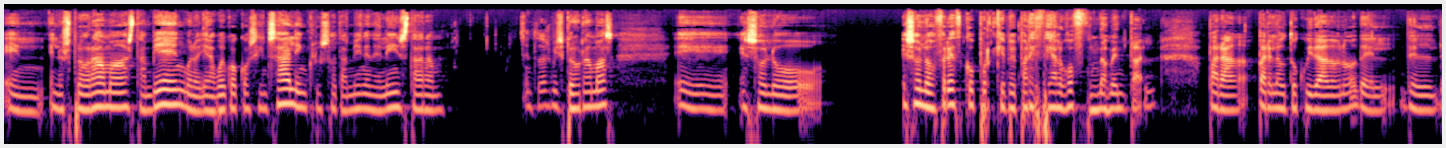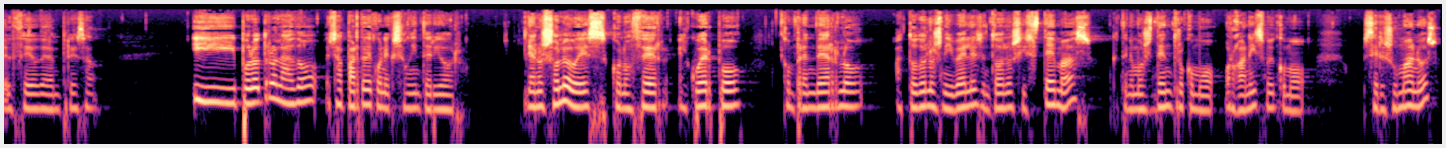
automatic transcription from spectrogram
en, los programas también, bueno, y en la web Coco Sin Sal, incluso también en el Instagram. En todos mis programas eh, eso lo, eso lo ofrezco porque me parece algo fundamental para, el autocuidado ¿no? del, del, del CEO de la empresa. Y por otro lado, esa parte de conexión interior. Ya no solo es conocer el cuerpo, comprenderlo a todos los niveles, en todos los sistemas que tenemos dentro como organismo y como seres humanos,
